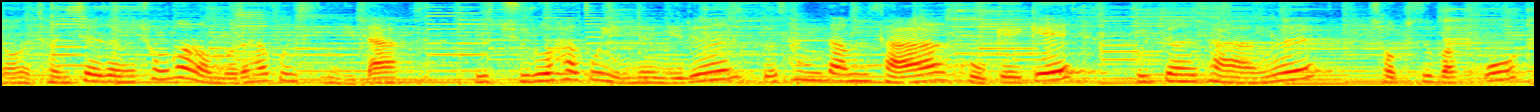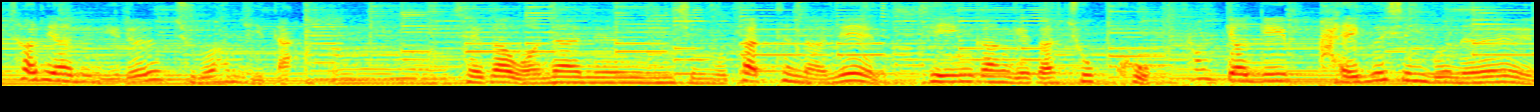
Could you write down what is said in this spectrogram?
어, 전체적인 총괄 업무를 하고 있습니다. 이 주로 하고 있는 일은 또 상담사, 고객의 불편 사항을 접수받고 처리하는 일을 주로 합니다. 음, 제가 원하는 직무 파트너는 대인관계가 좋고 성격이 밝으신 분을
